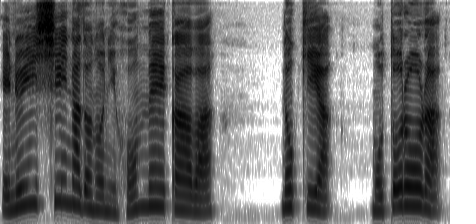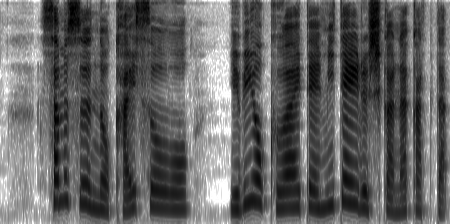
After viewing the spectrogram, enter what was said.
NEC などの日本メーカーは、ノキア、モトローラ、サムスンの階層を指を加えて見ているしかなかった。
